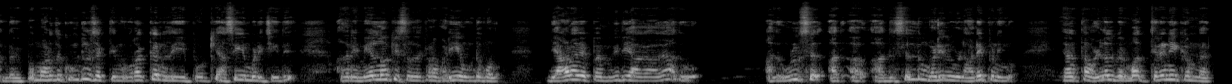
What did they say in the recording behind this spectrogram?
அந்த வெப்பமானது குண்டல் சக்தியின் உறக்க நிலையை போக்கி அசையும்படி செய்து அதனை மேல் நோக்கி செல்வதற்கான வழியை உண்டு பண்ணும். தியான வெப்பம் மிகுதியாக ஆக அது அது உள் செல் அது அது- செல்லும் வழியில் உள்ள அடைப்பு நீங்கும். ஏன்னா வள்ளல் பெருமான் திறநீக்கம்னார்.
